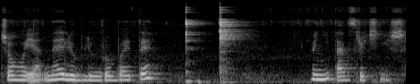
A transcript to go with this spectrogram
чого я не люблю робити. Мені так зручніше.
